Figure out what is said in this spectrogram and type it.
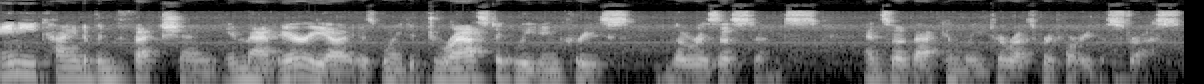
any kind of infection in that area is going to drastically increase the resistance, and so that can lead to respiratory distress.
